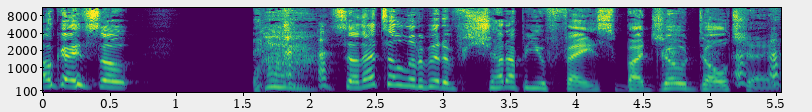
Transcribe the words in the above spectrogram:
Okay, so so that's a little bit of "Shut Up, You Face" by Joe Dolce,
